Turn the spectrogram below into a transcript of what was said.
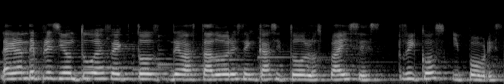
La Gran Depresión tuvo efectos devastadores en casi todos los países, ricos y pobres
